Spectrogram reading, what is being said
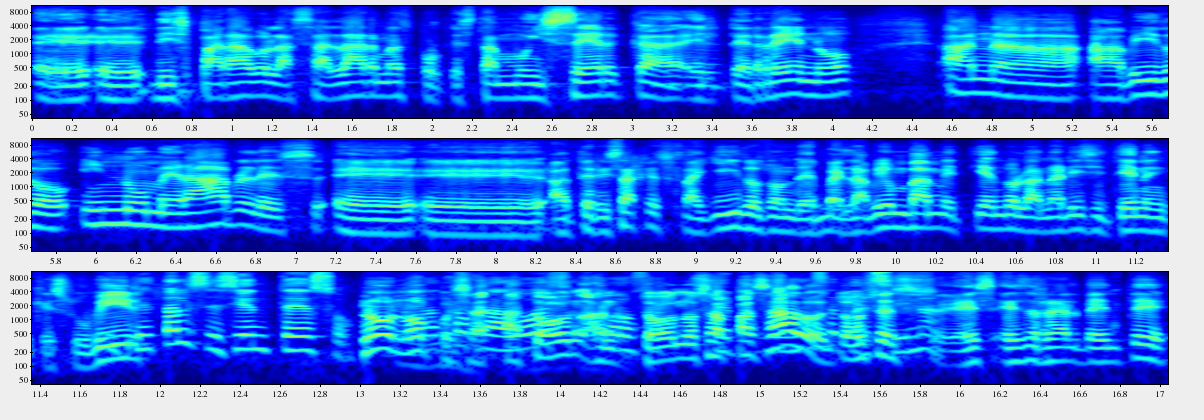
eh, disparado las alarmas porque está muy cerca el terreno han ha, habido innumerables eh, eh, aterrizajes fallidos donde el avión va metiendo la nariz y tienen que subir. ¿Qué tal se siente eso? No, no, pues a, todos, nos ha pasado. Entonces es, es, realmente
